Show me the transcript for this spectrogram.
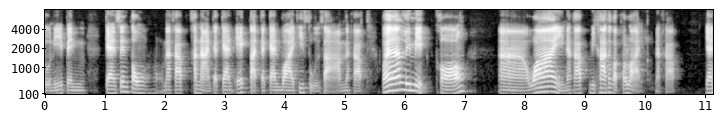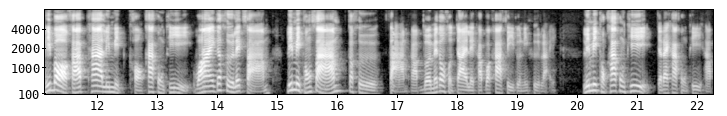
ตัวนี้เป็นแกนเส้นตรงนะครับ ขนานกับแกน x ตัดกับแกน y ที่ 0 3 นะครับ เพราะฉะนั้นลิมิตของอ่า y นะครับ มีค่าเท่ากับเท่าไหร่นะครับ อย่างที่บอกครับถ้าลิมิตของค่าคงที่ y ก็คือเลข 3 ลิมิตของ 3 ก็คือ 3 ครับ โดยไม่ต้องสนใจเลยครับว่าค่า c ตัวนี้คืออะไร ลิมิตของค่าคงที่จะได้ค่าคงที่ครับ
